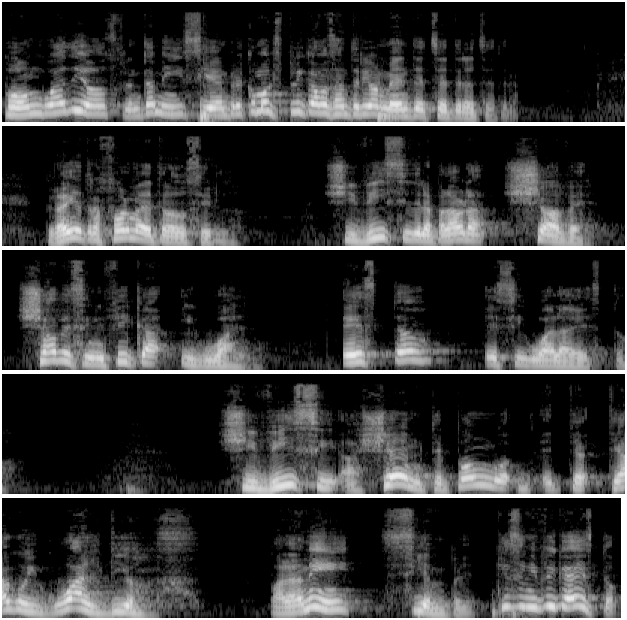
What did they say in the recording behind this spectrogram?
pongo a Dios frente a mí siempre, como explicamos anteriormente, etcétera, etcétera. Pero hay otra forma de traducirlo. Shivisi de la palabra shave. Shave significa igual. Esto es igual a esto. Shivisi Hashem, te pongo, te, hago igual Dios. Para mí, siempre. ¿Qué significa esto?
